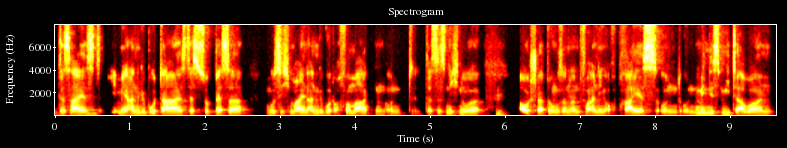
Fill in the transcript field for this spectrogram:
Das heißt, mhm. je mehr Angebot da ist, desto besser muss ich mein Angebot auch vermarkten. Und das ist nicht nur hm. Ausstattung, sondern vor allen Dingen auch Preis und, und Mindestmietdauern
